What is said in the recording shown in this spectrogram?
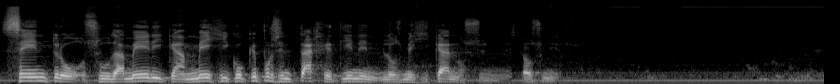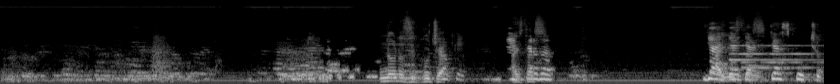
Centro, Sudamérica, México, qué porcentaje tienen los mexicanos en Estados Unidos? No nos escucha. Eh, perdón. Ya, ya, ya, ya escucho.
